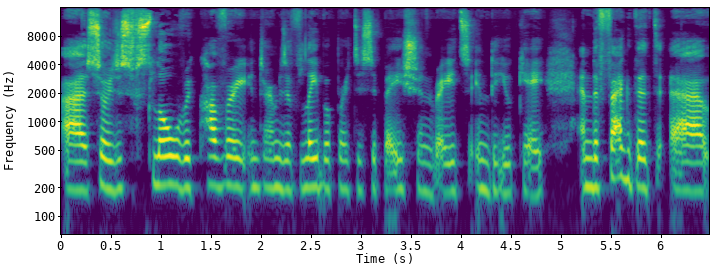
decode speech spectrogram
uh, so just slow recovery in terms of labor participation rates in the UK, and the fact that uh,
